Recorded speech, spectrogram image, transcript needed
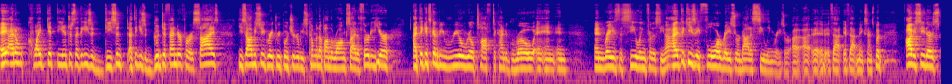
a I don't quite get the interest. I think he's a decent. I think he's a good defender for his size. He's obviously a great three point shooter. But he's coming up on the wrong side of thirty here. I think it's going to be real, real tough to kind of grow and and and raise the ceiling for the team. I think he's a floor raiser, not a ceiling raiser, uh, uh if that if that makes sense. But obviously, there's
